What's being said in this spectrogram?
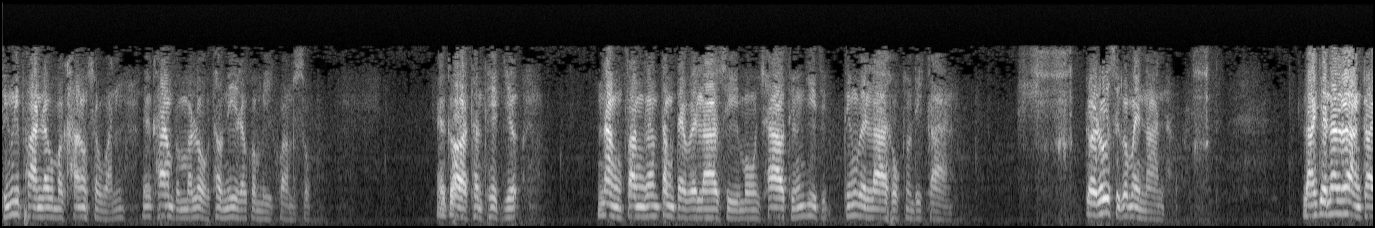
ถึงนิพพานเราก็มาค้างสวรรค์หรือค้างพรมโลกเท่านี้เราก็มีความสุข แล้วก็ท่านเทศเยอะ นั่งฟังกันตั้งแต่เวลาสี่โมงเช้าถึงยี่สิบถึงเวลาหกนาฬิกาก็รู้สึกว่าไม่นาน หลังจากนั้นร่างกาย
